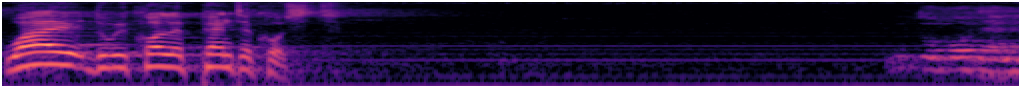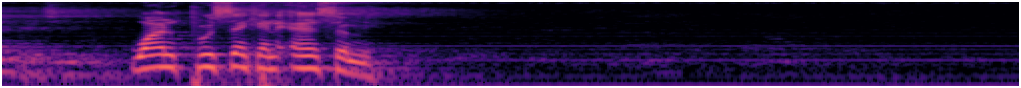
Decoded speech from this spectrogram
Why do we call it Pentecost? One person can answer me. Tunaamini Roho Mtakatifu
